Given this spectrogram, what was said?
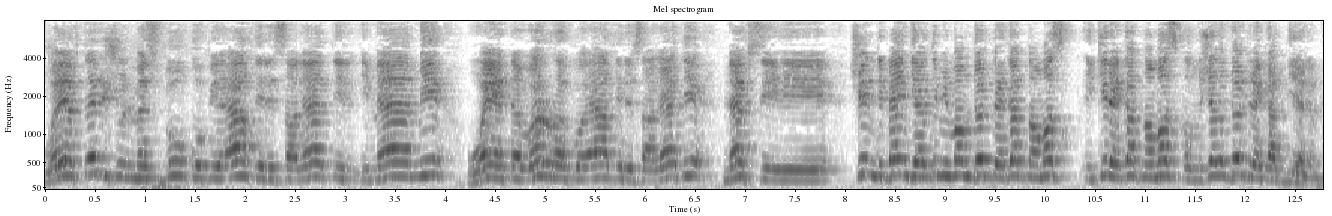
Ve yefterişul mesbuku fi ahiri salatil imami ve yeteverraku ahiri salati nefsihi. Şimdi ben geldim imam 4 rekat namaz 2 rekat namaz kılmış ya da 4 rekat diyelim.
